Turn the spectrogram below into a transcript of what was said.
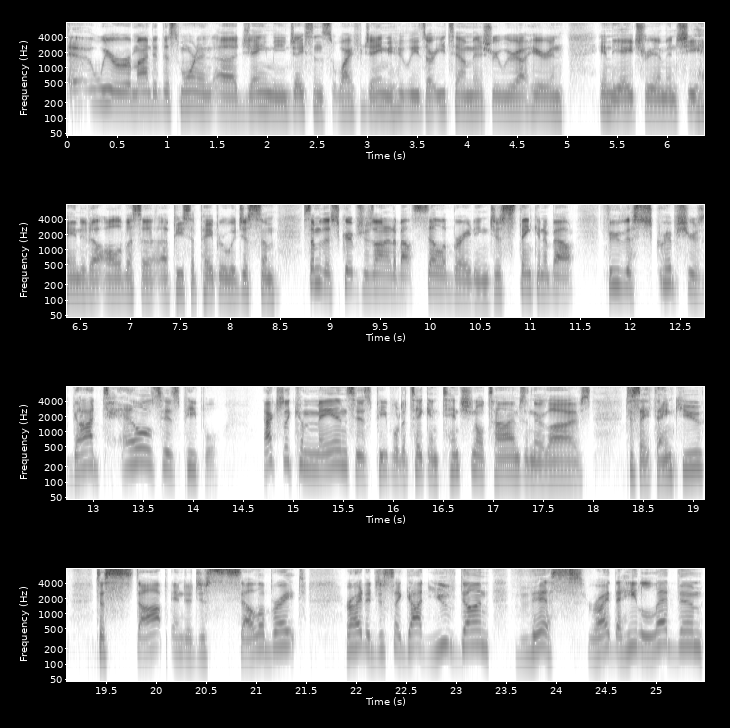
eh, we were reminded this morning, uh, Jamie, Jason's wife, Jamie, who leads our E Town ministry, we were out here in, in the atrium, and she handed uh, all of us a, a piece of paper with just some, some of the scriptures on it about celebrating, just thinking about through the scriptures, God tells his people actually commands his people to take intentional times in their lives to say thank you, to stop and to just celebrate, right? To just say, God, you've done this, right? That he led them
